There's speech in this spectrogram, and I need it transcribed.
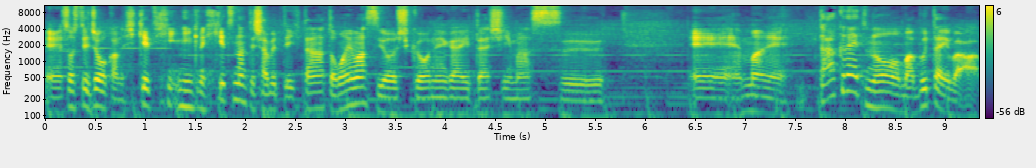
えー、そしてジョーカーの秘訣人気の秘訣なんて喋っていきたいなと思います。よろしくお願いいたします。えー、まあね、ダークナイトの、まあ、舞台は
